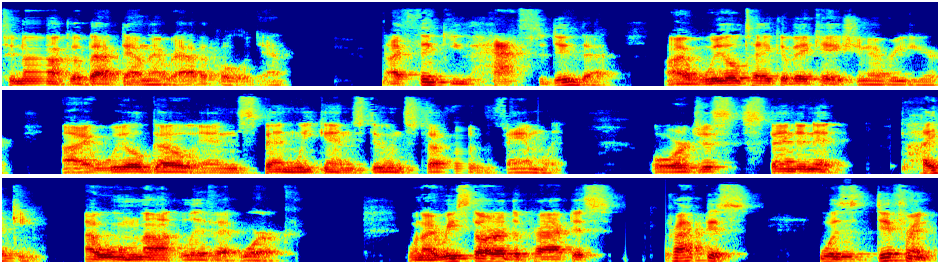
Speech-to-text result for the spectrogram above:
to not go back down that rabbit hole again. I think you have to do that. I will take a vacation every year. I will go and spend weekends doing stuff with the family or just spending it hiking. I will not live at work. When I restarted the practice, practice was different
